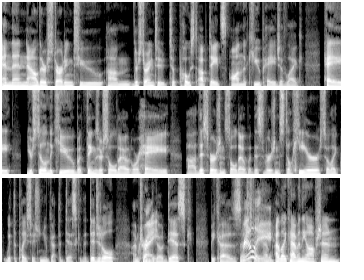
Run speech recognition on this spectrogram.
and then now they're starting to um they're starting to to post updates on the queue page of like, hey, you're still in the queue, but things are sold out, or hey, uh, this version sold out, but this version's still here. So, like with the PlayStation, you've got the disc and the digital. I'm trying Right. to go disc because I, just like, Really? I like having the option,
